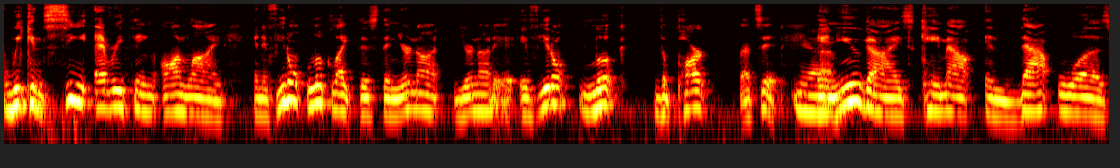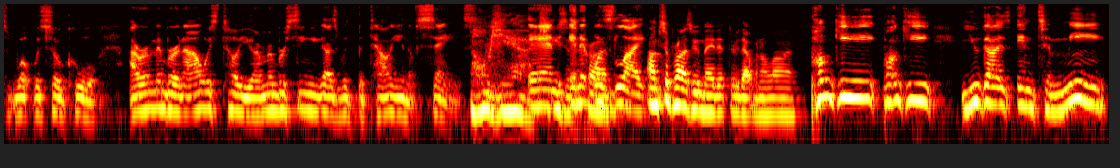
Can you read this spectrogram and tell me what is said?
we can see everything online, and if you don't look like this, then you're not you're not it. If you don't look the part, that's it. Yeah. And you guys came out, and that was what was so cool. I remember, and I always tell you, I remember seeing you guys with Battalion of Saints. Oh yeah, And- Jesus and it was like- I'm surprised we made it through that one alive. punky punky you guys and to me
